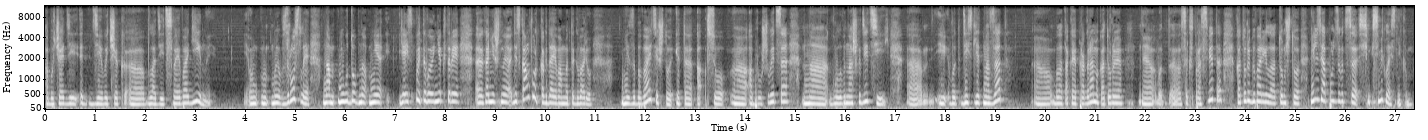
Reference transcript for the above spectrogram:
обучать де девочек э, владеть своей вагиной. Мы взрослые, нам неудобно, мне, я испытываю некоторые, э, конечно, дискомфорт, когда я вам это говорю. Не забывайте, что это а, все э, обрушивается на головы наших детей. И вот 10 лет назад была такая программа, которая э, вот, э, секс-просвета, которая говорила о том, что нельзя пользоваться семиклассником,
